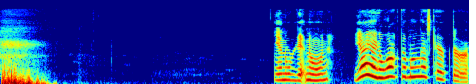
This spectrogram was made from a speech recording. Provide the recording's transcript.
And we're getting on. Yay, I locked Among Us character.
